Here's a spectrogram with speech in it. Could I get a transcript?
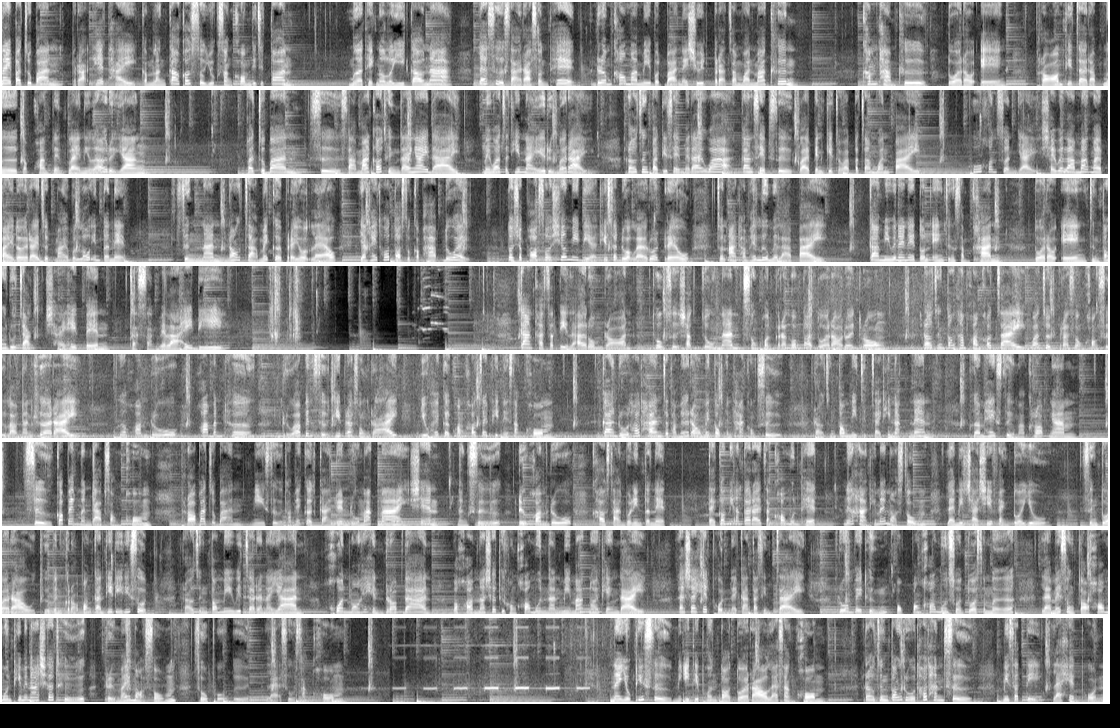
ในปัจจุบันประเทศไทยกำลังก้าวเข้าสู่ยุคสังคมดิจิตอล เมื่อเทคโนโลยีก้าวหน้า และสื่อสารสนเทศ เริ่มเข้ามามีบทบาทในชีวิตประจำวันมากขึ้น คำถามคือ ตัวเราเอง พร้อมที่จะรับมือกับความเปลี่ยนแปลงนี้แล้วหรือยัง ปัจจุบันสื่อสามารถเข้าถึงได้ง่ายดายไม่ว่าจะที่ไหนหรือเมื่อไหร่ เราจึงปฏิเสธไม่ได้ว่าการเสพสื่อกลายเป็นกิจวัตรประจำวันไป ผู้คนส่วนใหญ่ใช้เวลามากมายไปโดยไร้จุดหมายบนโลกอินเทอร์เน็ต ซึ่งนั่นนอกจากไม่เกิดประโยชน์แล้ว ยังให้โทษต่อสุขภาพด้วย โดยเฉพาะโซเชียลมีเดียที่สะดวกและรวดเร็ว จนอาจทำให้ลืมเวลาไป การมีวินัยในตนเองจึงสำคัญ ตัวเราเองจึงต้องรู้จักใช้ให้เป็น จัดสรรเวลาให้ดี การขาดสติและอารมณ์ร้อน ถูกสื่อชักจูงนั้นส่งผลกระทบต่อตัวเราโดยตรง เราจึงต้องทำความเข้าใจว่าจุดประสงค์ของสื่อเหล่านั้นคืออะไร เพื่อความรู้ ความบันเทิง หรือว่าเป็นสื่อที่ประสงค์ร้ายยุให้เกิดความเข้าใจผิดในสังคม การรู้เท่าทันจะทำให้เราไม่ตกเป็นทาสของสื่อ เราจึงต้องมีจิตใจที่หนักแน่น เพื่อไม่ให้สื่อมาครอบงำ สื่อก็เป็นเหมือนดาบสองคม เพราะปัจจุบันมีสื่อทำให้เกิดการเรียนรู้มากมาย เช่น หนังสือหรือความรู้ข่าวสารบนอินเทอร์เน็ต แต่ก็มีอันตรายจากข้อมูลเท็จ เนื้อหาที่ไม่เหมาะสม และมิจฉาชีพแฝงตัวอยู่ ซึ่งตัวเราถือเป็นเกราะป้องกันที่ดีที่สุด เราจึงต้องมีวิจารณญาณ ควรมองให้เห็นรอบด้าน ว่าความน่าเชื่อถือของข้อมูลนั้นมีมากน้อยเพียงใด และใช้เหตุผลในการตัดสินใจ รวมไปถึงปกป้องข้อมูลส่วนตัวเสมอ และไม่ส่งต่อข้อมูลที่ไม่น่าเชื่อถือ หรือไม่เหมาะสม สู่ผู้อื่น และสู่สังคมในยุคที่สื่อมีอิทธิพลต่อตัวเราและสังคม เราจึงต้องรู้เท่าทันสื่อ มีสติและเหตุผล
